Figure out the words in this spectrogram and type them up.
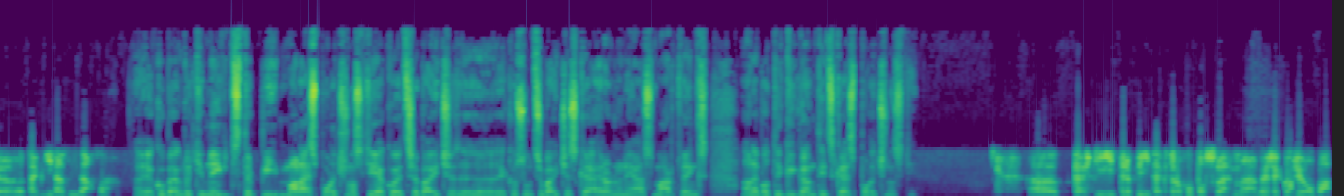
eh, tak výrazný zásah. A Jakube, jak kdo tím nejvíc trpí? Malé společnosti, jako, je třeba i, eh, jako jsou třeba i České aerolinie a Smartwings, anebo ty gigantické společnosti? Eh, každý trpí tak trochu po svém. Já bych řekl, že oba.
